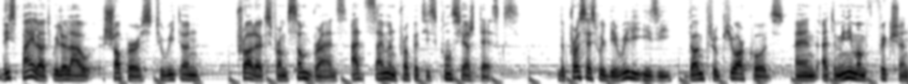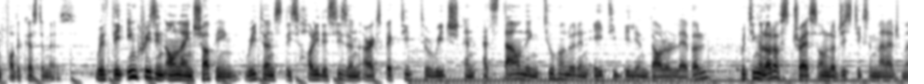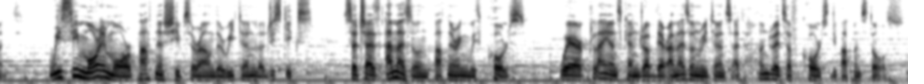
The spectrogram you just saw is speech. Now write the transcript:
This pilot will allow shoppers to return products from some brands at Simon Properties concierge desks. The process will be really easy, done through QR codes, and at a minimum friction for the customers. With the increase in online shopping, returns this holiday season are expected to reach an astounding $280 billion level, putting a lot of stress on logistics and management. We see more and more partnerships around the return logistics, such as Amazon partnering with Kohl's, where clients can drop their Amazon returns at hundreds of Kohl's department stores.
